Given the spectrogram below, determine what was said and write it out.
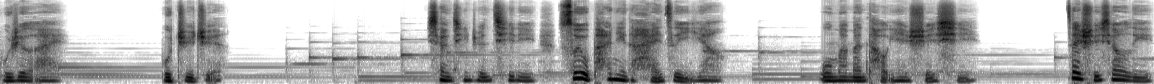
不热爱，不拒绝，像青春期里所有叛逆的孩子一样，我慢慢讨厌学习，在学校里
